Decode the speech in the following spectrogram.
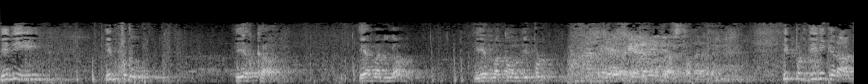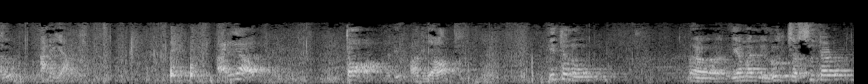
ఇది ఇప్పుడు ఈ యొక్క యమన్లో ఏ మతం ఉంది ఇప్పుడు? ఇప్పుడు దీనికి రాజు అర్యాత్. అర్యాత్తో అది అర్యాత్. ఇతను ఏమని రూల్ చేస్తుంటాడు?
